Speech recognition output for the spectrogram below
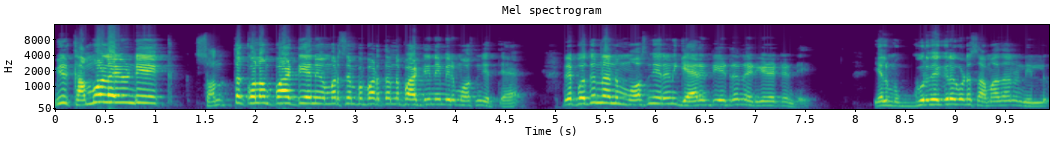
మీరు కమ్మోళ్ళు అయ్యుండి సొంత కులం పార్టీ అని విమర్శింపబడుతున్న పార్టీని మీరు మోసం చేస్తే రేపొద్దున నన్ను మోసం చేయరని గ్యారంటీ ఏంటని అడిగేటండి వీళ్ళ ముగ్గురు దగ్గర కూడా సమాధానం నిల్లు.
